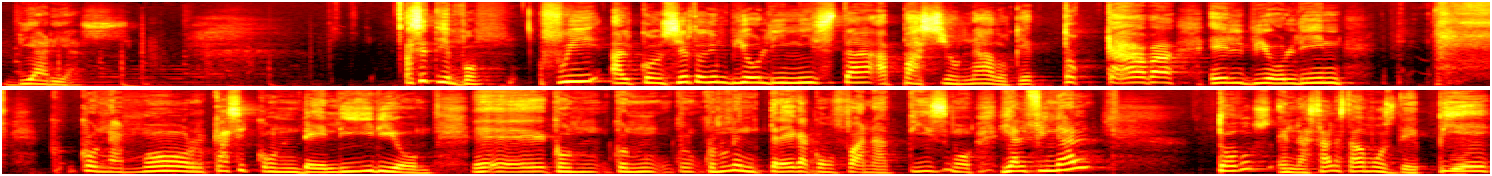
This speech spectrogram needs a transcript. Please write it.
diarias. Hace tiempo fui al concierto de un violinista apasionado que tocaba el violín con amor, casi con delirio, eh, con, con una entrega, con fanatismo. Y al final, todos en la sala estábamos de pie,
